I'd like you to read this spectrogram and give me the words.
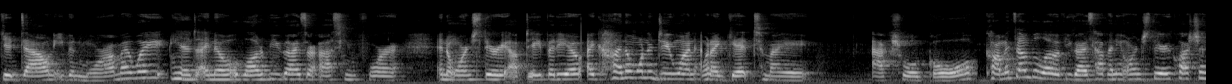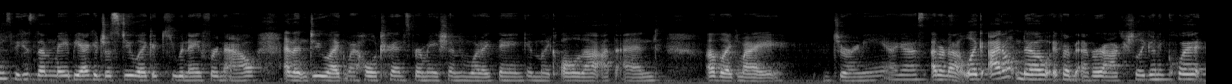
get down even more on my weight and I know a lot of you guys are asking for an Orange Theory update video. I kind of want to do one when I get to my actual goal. Comment down below if you guys have any Orange Theory questions because then maybe I could just do like a Q&A for now and then do like my whole transformation, what I think and like all of that at the end of like my journey i guess. I don't know. Like i don't know if i'm ever actually gonna quit.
